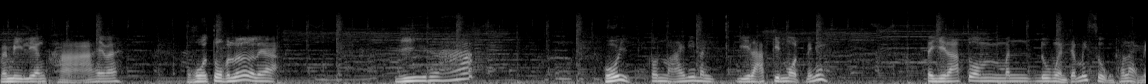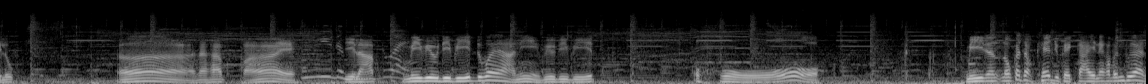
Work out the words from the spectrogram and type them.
มันมีเลี้ยงผาใช่ไหม โอ้โหตัวเบลเลอร์เลยอะยีราฟหุยต้นไม้นี่มันยีราฟกินหมดไหมนี่ แต่ยีราฟตัวมันดูเหมือนจะไม่สูงเท่าไหร่ไม่รู้เออนะครับไปมีเดอะยีราฟด้วยมีวิวดีบีทด้วยอะนี่วิวดีบีทโอ้โห มีนกกระจอกเทศอยู่ไกลๆนะครับเพื่อน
